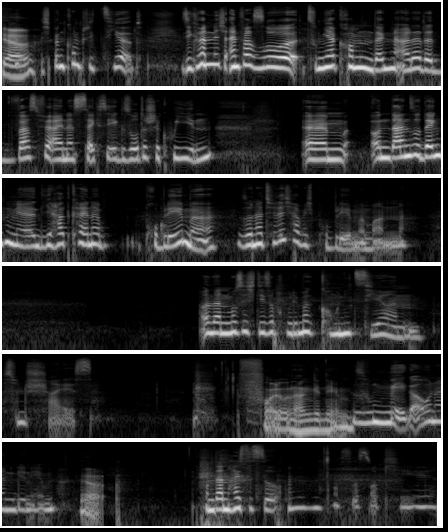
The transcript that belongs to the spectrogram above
Ja. Ich bin kompliziert. Sie können nicht einfach so zu mir kommen und denken, Alter, was für eine sexy, exotische Queen. Ähm, und dann so denken, die hat keine Probleme. So, natürlich habe ich Probleme, Mann. Und dann muss ich diese Probleme kommunizieren. Was für ein Scheiß. Voll unangenehm. So mega unangenehm. Ja. Und dann heißt es so, "Mm, es ist okay.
